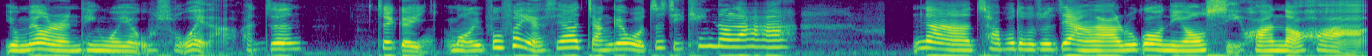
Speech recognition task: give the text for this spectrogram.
有没有人听我也无所谓啦，反正。这个某一部分也是要讲给我自己听的啦，那差不多就这样啦。如果你有喜欢的话，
